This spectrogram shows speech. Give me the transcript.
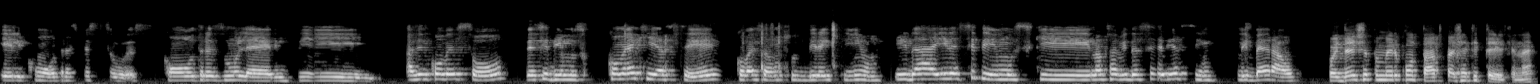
ele com outras pessoas, com outras mulheres. E a gente conversou, decidimos como é que ia ser, conversamos tudo direitinho. E daí decidimos que nossa vida seria assim, liberal foi desde o primeiro contato que a gente teve, né?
